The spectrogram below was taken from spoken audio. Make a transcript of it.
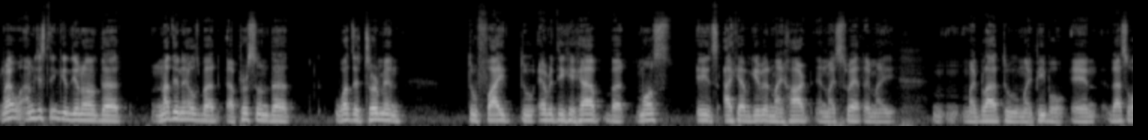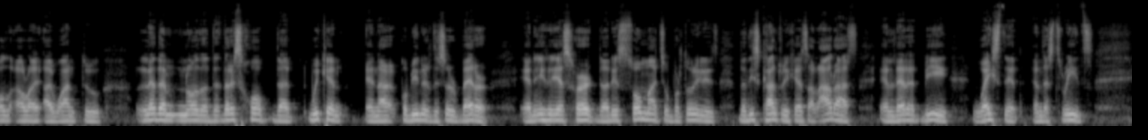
Well, I'm just thinking, you know, that nothing else but a person that was determined to fight to everything he have, but most is I have given my heart and my sweat and my my blood to my people, and that's all. All I, I want to let them know that there is hope that we can and our communities deserve better. And it has hurt that is so much opportunities that this country has allowed us and let it be wasted in the streets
